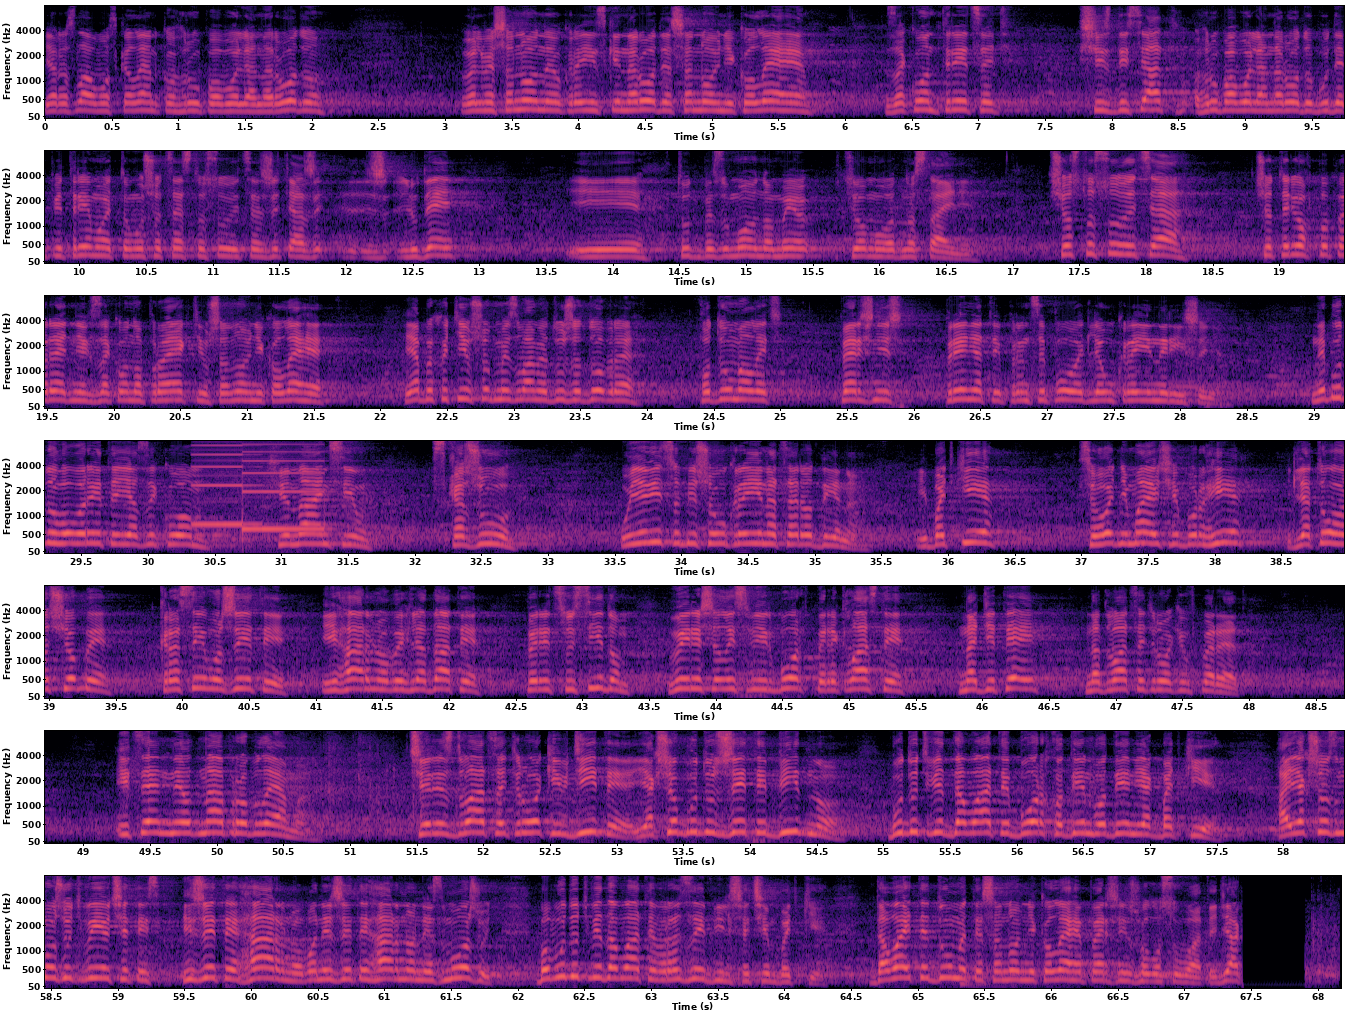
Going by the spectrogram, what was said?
Ярослав Москаленко, група Воля народу. Вельмишановний український народе, шановні колеги, закон 3060 група Воля народу буде підтримувати, тому що це стосується життя людей. І тут, безумовно, ми в цьому одностайні. Що стосується чотирьох попередніх законопроєктів, шановні колеги, я би хотів, щоб ми з вами дуже добре подумали, перш ніж прийняти принципове для України рішення. Не буду говорити язиком фінансів, скажу, уявіть собі, що Україна це родина. І батьки, сьогодні маючи борги, для того, щоб красиво жити і гарно виглядати перед сусідом, вирішили свій борг перекласти на дітей на 20 років вперед. І це не одна проблема. Через 20 років діти, якщо будуть жити бідно, будуть віддавати борг один в один, як батьки. А якщо зможуть вивчитись і жити гарно, вони жити гарно не зможуть, бо будуть віддавати в рази більше, ніж батьки. Давайте думати, шановні колеги, перш ніж голосувати. Дякую.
